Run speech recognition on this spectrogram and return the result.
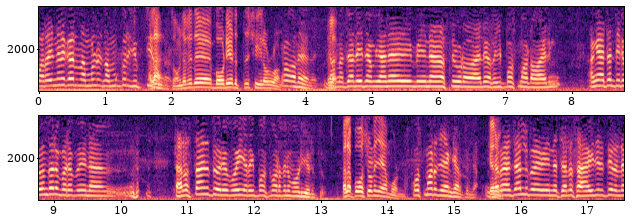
പറയുന്നതിനേക്കാൾ നമ്മൾ നമുക്കൊരു യുക്തി ഇത് ബോഡി എടുത്ത് ശീലമുള്ളതാണ്. അതെ അതെ. കാരണം വെച്ചാൽ ഞാൻ പിന്നെ അസ്ഥികൂടം ആയാലും റീപോസ്റ്റ്മോർട്ടം ആയാലും അങ്ങേറ്റം തിരുവനന്തപുരം വരെ പിന്നെ തലസ്ഥാനത്ത് വരെ പോയി റീപോസ്റ്റ്മോർട്ടത്തിന് ബോഡി എടുത്തു അല്ല പോസ്റ്റ്മോർട്ടം ചെയ്യാൻ പോകണ്ട പോസ്റ്റ്മോർട്ടം ചെയ്യാൻ കയറത്തില്ല. കാരണം വെച്ചാൽ പിന്നെ ചില സാഹചര്യത്തിലല്ല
